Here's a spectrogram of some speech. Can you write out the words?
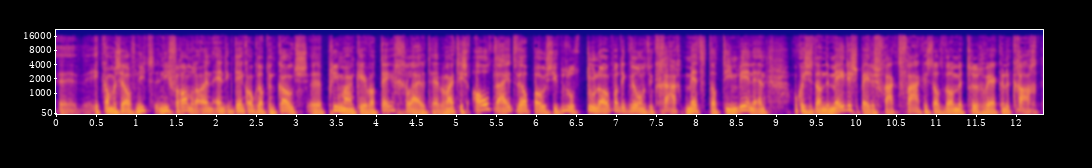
eh, ik kan mezelf niet, niet veranderen. En, en ik denk ook dat een coach prima een keer wat tegengeluid hebben. Maar het is altijd wel positief bedoeld. Toen ook, want ik wil natuurlijk graag met dat team winnen. En ook als je het aan de medespelers vraagt... vaak is dat wel met terugwerkende kracht...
